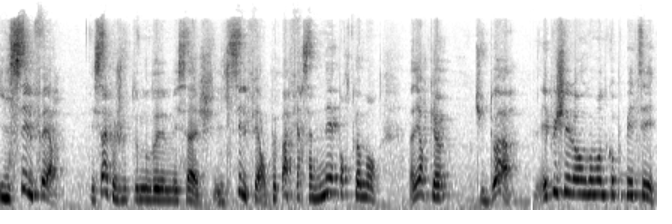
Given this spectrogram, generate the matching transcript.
il sait le faire. C'est ça que je veux te donner le message. Il sait le faire. On ne peut pas faire ça n'importe comment. C'est-à-dire que tu dois éplucher le règlement de copropriété,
